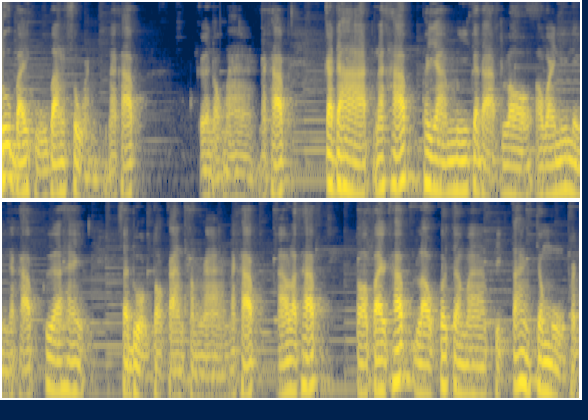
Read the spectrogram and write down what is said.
รูปใบหูบางส่วนนะครับ เกินออกมานะครับ กระดาษนะครับ พยายามมีกระดาษรองเอาไว้นิดหนึ่งนะครับ เพื่อให้สะดวกต่อการทำงานนะครับ เอาละครับ ต่อไปครับเราก็จะมาติดตั้งจมูกกัน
